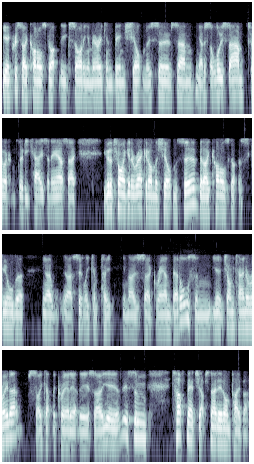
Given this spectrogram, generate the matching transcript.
yeah, Chris O'Connell's got the exciting American Ben Shelton who serves um, you know just a loose arm, 230 k's an hour. So you've got to try and get a racket on the Shelton serve, but O'Connell's got the skill to you know uh, certainly compete in those uh, ground battles. And yeah, John Cain Arena soak up the crowd out there. So yeah, there's some tough matchups, no doubt on paper.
